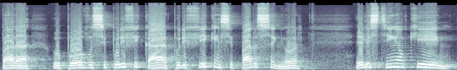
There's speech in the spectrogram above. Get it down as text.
para o povo se purificar, purifiquem-se para o Senhor. Eles tinham que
